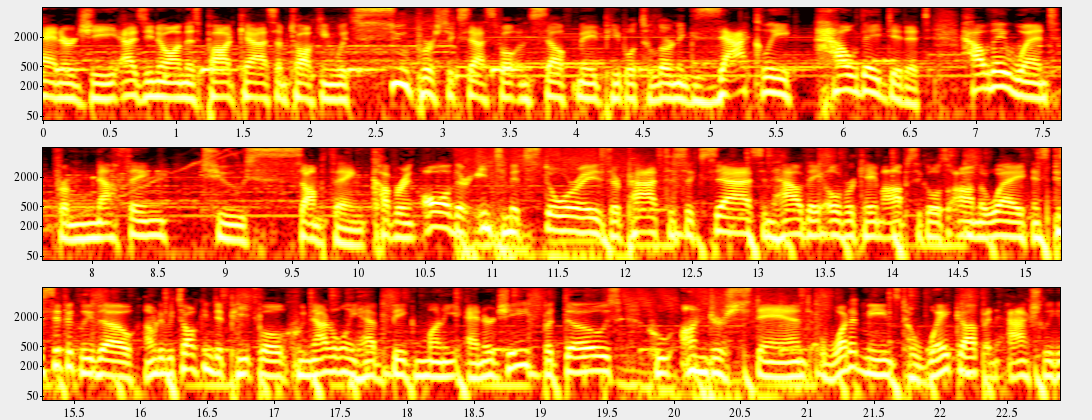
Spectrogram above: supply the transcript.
Energy. As you know, on this podcast, I'm talking with super successful and self made people to learn exactly how they did it, how they went from nothing to something, covering all their intimate stories, their path to success, and how they overcame obstacles on the way. And specifically, though, I'm going to be talking to people who not only have big money energy, but those who understand what it means to wake up and actually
